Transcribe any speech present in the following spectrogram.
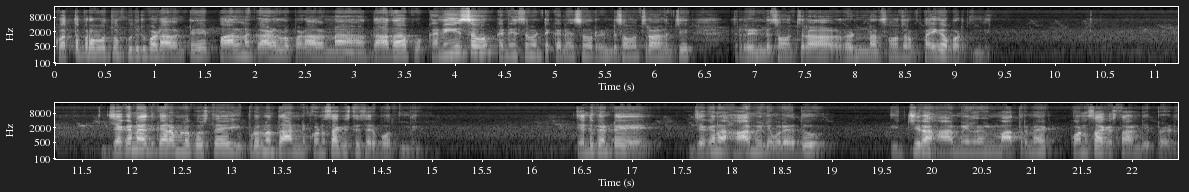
కొత్త ప్రభుత్వం కుదిరిపడాలంటే పాలన గాడల్లో పడాలన్నా దాదాపు కనీసం కనీసం అంటే కనీసం రెండు సంవత్సరాల నుంచి రెండు సంవత్సరాల రెండున్నర సంవత్సరం పైగా పడుతుంది. జగన్ అధికారంలోకి వస్తే ఇప్పుడున్న దాన్ని కొనసాగిస్తే సరిపోతుంది. ఎందుకంటే జగన్ హామీలు ఇవ్వలేదు ఇచ్చిన హామీలను మాత్రమే కొనసాగిస్తానని చెప్పాడు.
